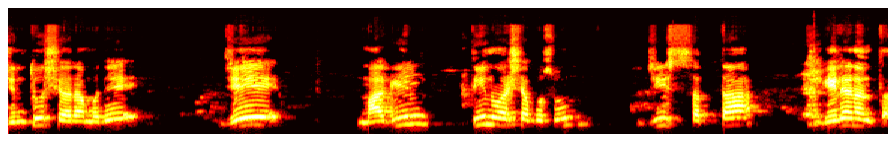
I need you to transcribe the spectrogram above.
जिंतूर शहरामध्ये जे मागील तीन वर्षापासून जी सत्ता गेल्यानंतर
